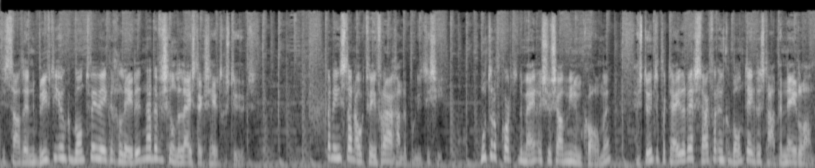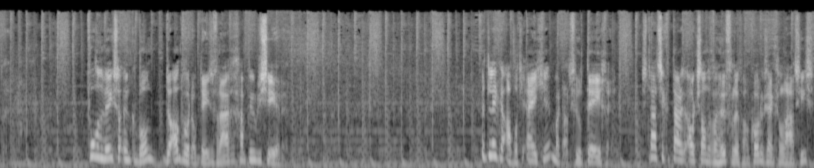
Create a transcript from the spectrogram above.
Dit staat in een brief die Unkebon twee weken geleden naar de verschillende lijsttrekkers heeft gestuurd. Daarin staan ook twee vragen aan de politici. Moet er op korte termijn een sociaal minimum komen en steunt de partij de rechtszaak van Unkebon tegen de staat der Nederlanden? Volgende week zal Unkebon de antwoorden op deze vragen gaan publiceren. Het leek een appeltje-eitje, maar dat viel tegen. Staatssecretaris Alexander van Huffelen van Koninkrijksrelaties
